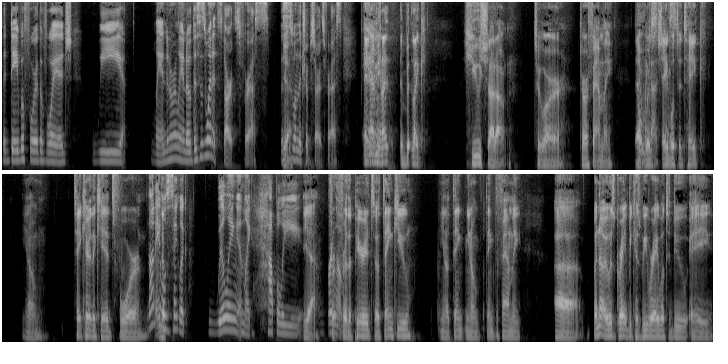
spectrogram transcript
The day before the voyage, we land in Orlando. This is when it starts for us. This Yeah. is when the trip starts for us. And, I mean, I bit like huge shout out to our to our family that Oh was gosh, able yes. to take, you know, take care of the kids for not the- able to take like willing and like happily yeah Bring for, for the period so thank you you know thank you know thank the family uh but no it was great because we were able to do a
